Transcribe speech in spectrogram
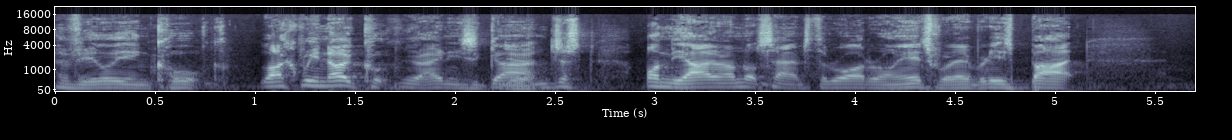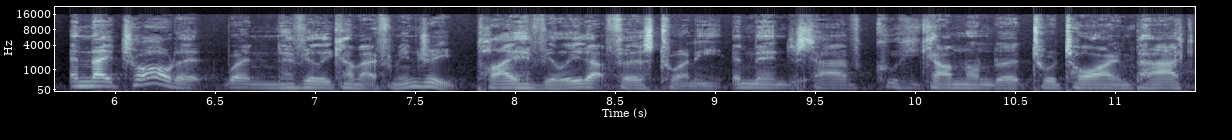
Havili and Cook? Like we know Cook and he's a gun. Yeah. Just on the other, I'm not saying it's the right or wrong answer, whatever it is, but and they trialled it when Havili came back from injury. Play Havili that first twenty, and then just have Cookie coming on to, to a tiring pack,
